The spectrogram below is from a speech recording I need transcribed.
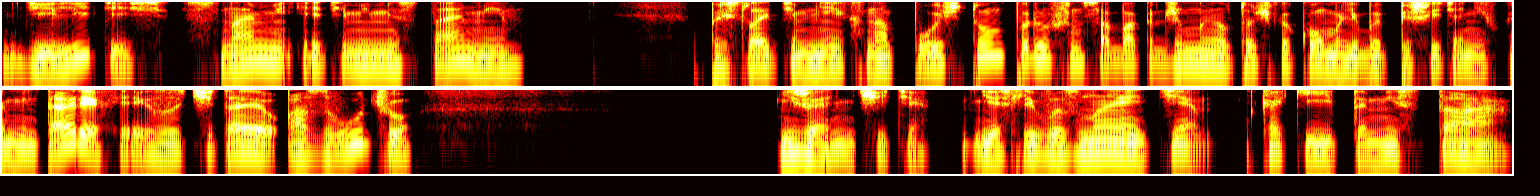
делитесь с нами этими местами. Присылайте мне их на почту порюшинсобака.gmail.com, либо пишите о них в комментариях, я их зачитаю, озвучу. Не жадничайте. Если вы знаете какие-то места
